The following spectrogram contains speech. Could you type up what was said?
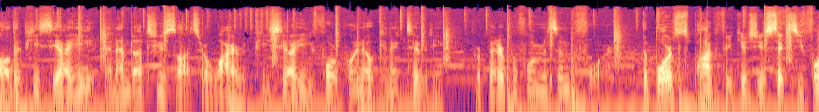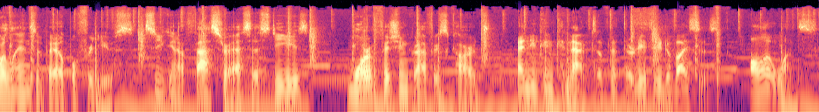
All the PCIe and M.2 slots are wired with PCIe 4.0 connectivity for better performance than before. The board's topography gives you 64 lanes available for use, so you can have faster SSDs, more efficient graphics cards, and you can connect up to 33 devices all at once.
